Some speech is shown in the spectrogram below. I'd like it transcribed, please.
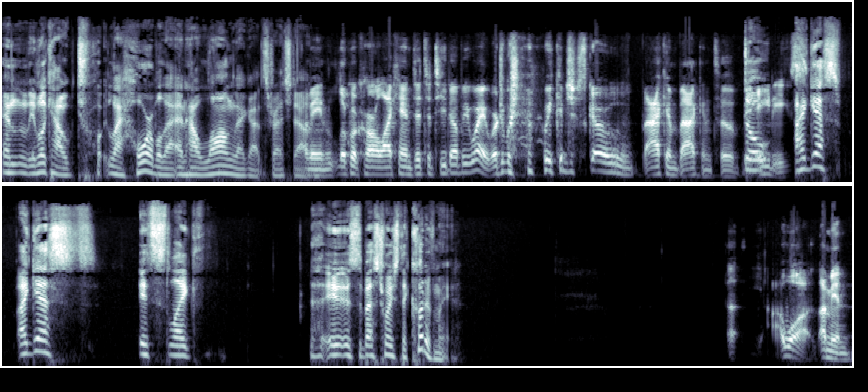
and look how like horrible that and how long that got stretched out. I mean, look what Carl Icahn did to TWA. We're, we could just go back and back into the So, eighties. I guess I guess it's like it's the best choice they could have made. Uh, well, I mean,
